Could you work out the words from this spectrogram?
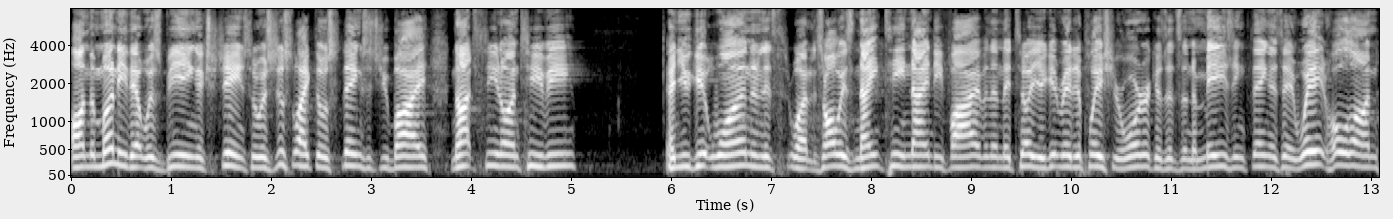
on the money that was being exchanged. So it's just like those things that you buy not seen on TV and you get one and it's what it's always 1995 and then they tell you you're getting ready to place your order because it's an amazing thing. They say wait hold on.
